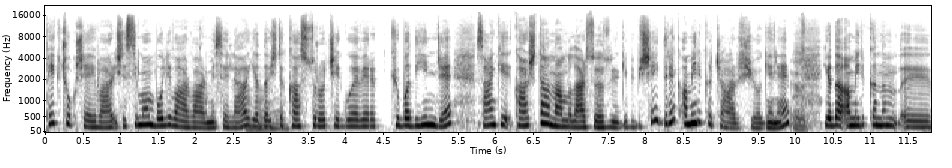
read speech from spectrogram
pek çok şey var. İşte Simon Bolivar var mesela ya da işte Castro, Che Guevara, Küba deyince sanki karşıt anlamlılar sözlüğü gibi bir şey direkt Amerika çağrışıyor gene. Evet. Ya da Amerika'nın e,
